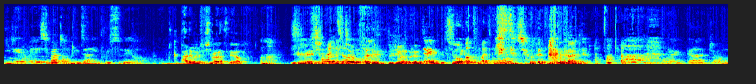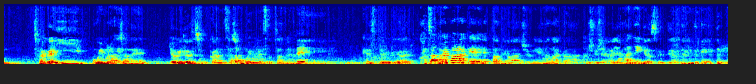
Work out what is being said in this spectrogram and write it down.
이름의 시발점 굉장히 불순해요. 그 발음을 조심하세요. 이름에 시발점. 시발점. 조심하세요. 굉장히 불순해요. 주옥 같은 말이에요. 어, 주옥 같은 말. 뭐랄까 좀 저희가 이 모임을 하기 전에 여의도에서 잠깐 사전 모임을 했었잖아요. 네. 그래서 우리가 가장 활발하게 했던 대화 중에 하나가 그 주제가 야한 얘기였을 때였는데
